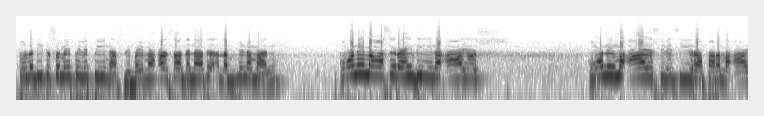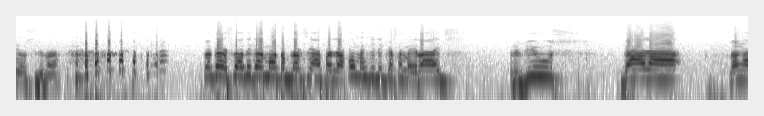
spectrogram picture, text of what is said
tulad dito sa may Pilipinas di ba yung mga kalsada natin alam nyo naman kung ano yung mga sira hindi inaayos kung ano yung maayos sinisira para maayos, di ba? so guys, Lodigar Motovlogs nga pala, kung mahilig ka sa may rides, reviews, gala, mga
